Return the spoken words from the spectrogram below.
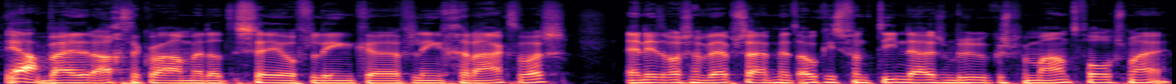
Ja. wij erachter kwamen dat de SEO flink, flink geraakt was. En dit was een website met ook iets van 10.000 bezoekers per maand volgens mij.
